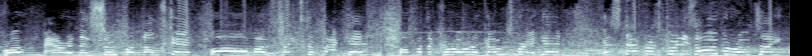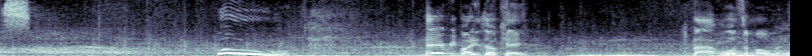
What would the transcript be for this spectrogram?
Rovanperä in that super, not scared, almost takes the back end off of the Corolla, goes for it again, and Stavros Grillis over-rotates. Woo! Everybody's okay. That was a moment.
